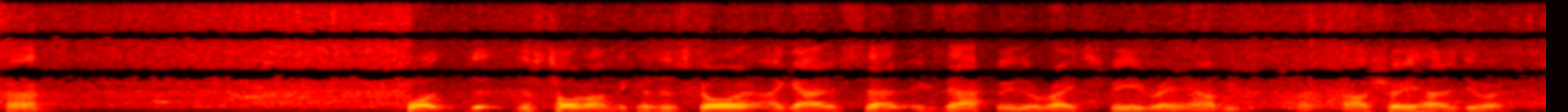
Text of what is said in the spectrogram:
Huh? Well, just hold on because it's going, I got it set exactly the right speed right now. I'll show you how to do it.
